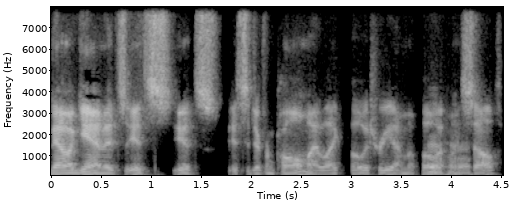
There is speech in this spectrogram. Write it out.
now again, it's it's it's it's a different poem. I like poetry. I'm a poet Mhm. myself.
